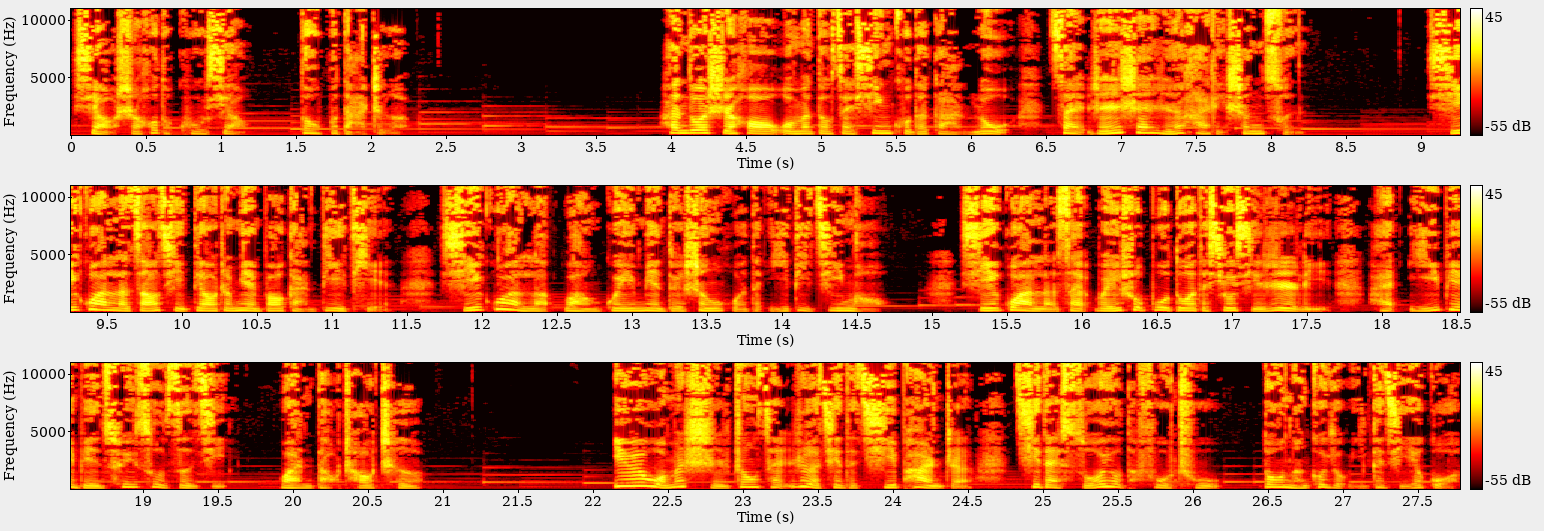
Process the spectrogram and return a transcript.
小时候的哭笑都不打折。很多时候，我们都在辛苦的赶路，在人山人海里生存，习惯了早起叼着面包赶地铁，习惯了晚归面对生活的一地鸡毛。”习惯了在为数不多的休息日里，还一遍遍催促自己弯道超车，因为我们始终在热切的期盼着，期待所有的付出都能够有一个结果。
